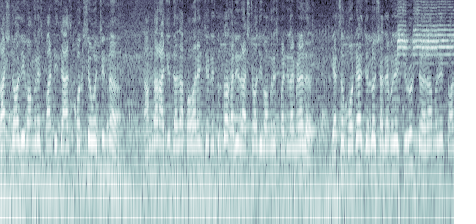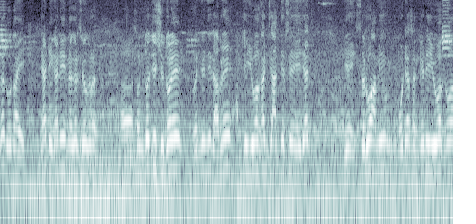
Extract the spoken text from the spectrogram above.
राष्ट्रवादी काँग्रेस पार्टीचे आज पक्ष व चिन्ह. आमदार अजितदादा पवार यांच्या नेतृत्वाखाली राष्ट्रवादी काँग्रेस पार्टीला मिळालं. याचं मोठ्या जल्लोषामध्ये शिरूर शहरामध्ये स्वागत होत आहे. या ठिकाणी नगरसेवक संतोषजी शितोळे रंजनजी धाबरे आमचे युवकांचे अध्यक्ष एजाज हे सर्व आम्ही मोठ्या संख्येने युवक व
